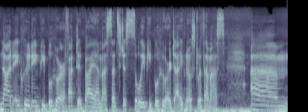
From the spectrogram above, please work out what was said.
not including people who are affected by MS. That's just solely people who are diagnosed with MS. Um,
